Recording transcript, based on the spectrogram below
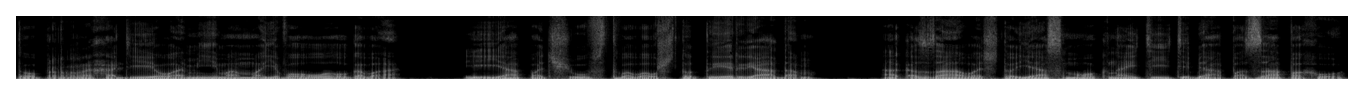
то проходила мимо моего логова, и я почувствовал, что ты рядом. Оказалось, что я смог найти тебя по запаху.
